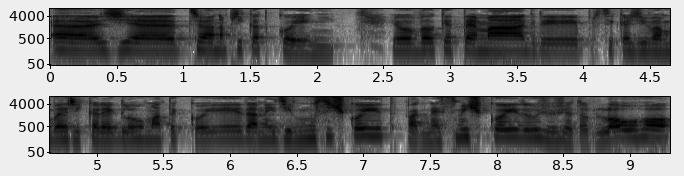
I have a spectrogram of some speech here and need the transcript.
eh, že třeba například kojení. Jo, velké téma, kdy prostě každý vám bude říkat, jak dlouho máte kojit a nejdřív musíš kojit, pak nesmíš kojit už, už je to dlouho,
